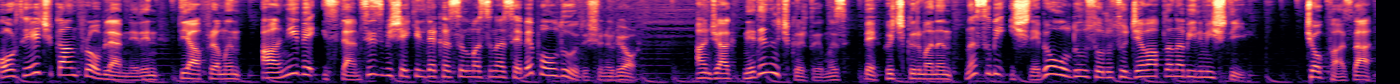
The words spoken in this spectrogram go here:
ortaya çıkan problemlerin diyaframın ani ve istemsiz bir şekilde kasılmasına sebep olduğu düşünülüyor. Ancak neden hıçkırdığımız ve hıçkırmanın nasıl bir işlevi olduğu sorusu cevaplanabilmiş değil. Çok fazla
